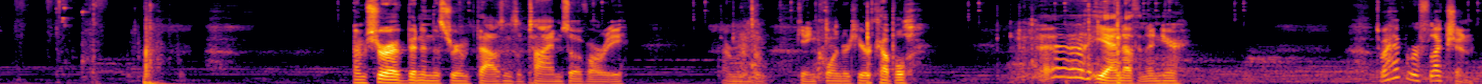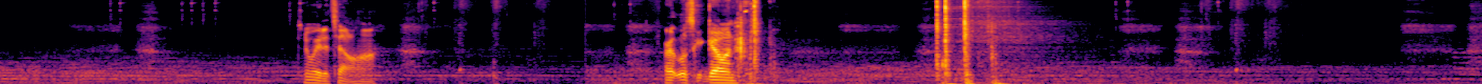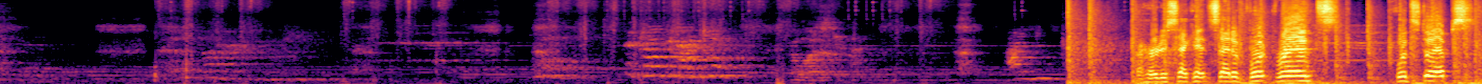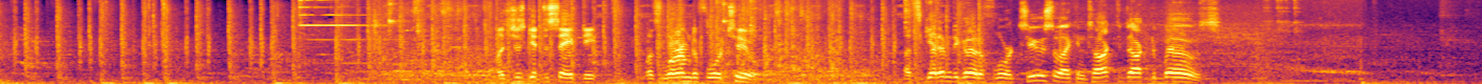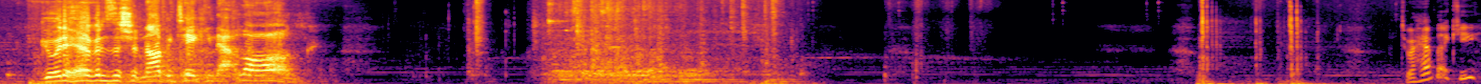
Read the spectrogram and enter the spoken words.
I'm sure I've been in this room thousands of times, so I've already... I remember getting cornered here a couple. Uh, yeah, nothing in here. Do I have a reflection? There's no way to tell, huh? Alright, let's get going. Heard a second set of footprints. Footsteps. Let's just get to safety. Let's lure him to floor two. Let's get him to go to floor two so I can talk to Dr. Bose. Good heavens, this should not be taking that long. Do I have that key?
